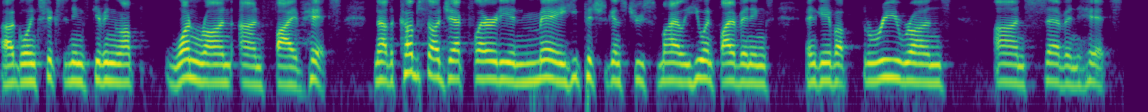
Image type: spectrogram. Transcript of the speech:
uh, going six innings, giving up one run on five hits. Now, the Cubs saw Jack Flaherty in May. He pitched against Drew Smyly. He went five innings and gave up three runs on seven hits.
